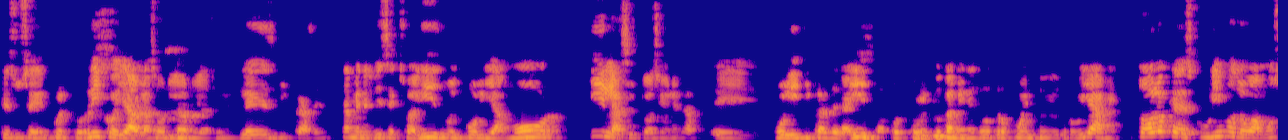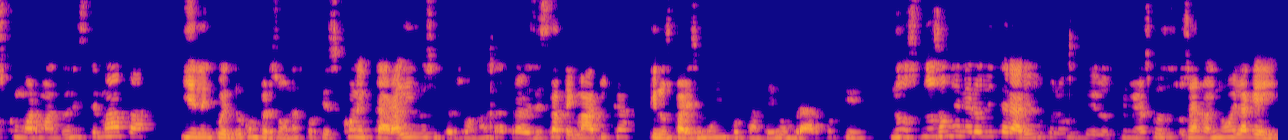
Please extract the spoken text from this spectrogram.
que sucede en Puerto Rico y habla sobre las relaciones lésbicas, eh, también el bisexualismo, el poliamor y las situaciones eh, políticas de la isla. Puerto Rico también es otro cuento y otro viaje. Todo lo que descubrimos lo vamos como armando en este mapa y el encuentro con personas, porque es conectar a libros y personas a través de esta temática que nos parece muy importante nombrar, porque no, no son géneros literarios, de las primeras cosas, o sea, no hay novela gay,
